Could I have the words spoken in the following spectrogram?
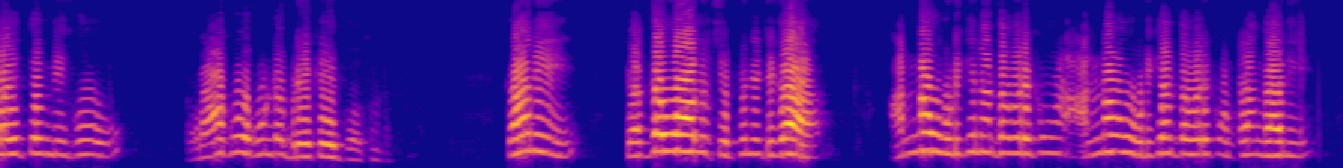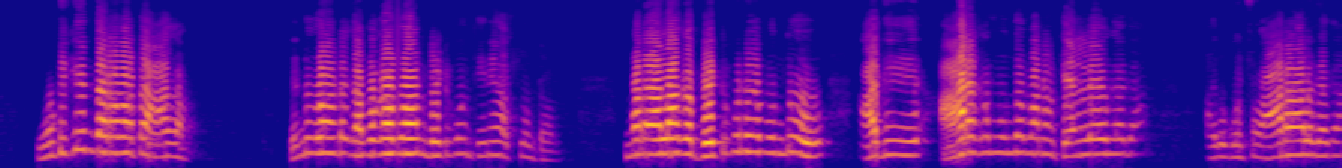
ఫలితం మీకు రాకోకుండా బ్రేక్ అయిపోతుంది. కానీ పెద్దవాళ్ళు చెప్పినట్టుగా అన్నం ఉడికినంత వరకు అన్నం ఉడికేంత వరకు ఉంటాం కానీ ఉడికిన తర్వాత ఆగం. ఎందుకంటే గబగబా పెట్టుకుని తినేస్తుంటాం. మరి అలాగ పెట్టుకునే ముందు అది ఆరక ముందు మనం తినలేము కదా అది కొంచెం ఆరాలి కదా.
